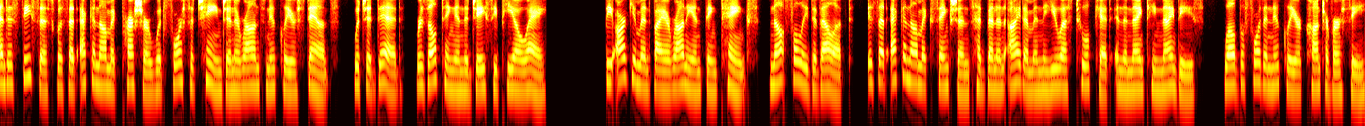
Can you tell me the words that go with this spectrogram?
and his thesis was that economic pressure would force a change in Iran's nuclear stance, which it did, resulting in the JCPOA. The argument by Iranian think tanks, not fully developed, is that economic sanctions had been an item in the U.S. toolkit in the 1990s, well before the nuclear controversy.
